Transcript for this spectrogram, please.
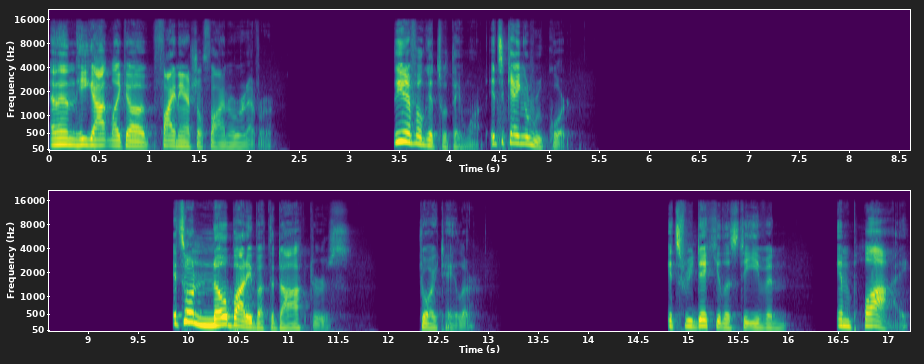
And then he got like a financial fine or whatever. The NFL gets what they want. It's a kangaroo court. It's on nobody but the doctors, Joy Taylor. It's ridiculous to even imply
